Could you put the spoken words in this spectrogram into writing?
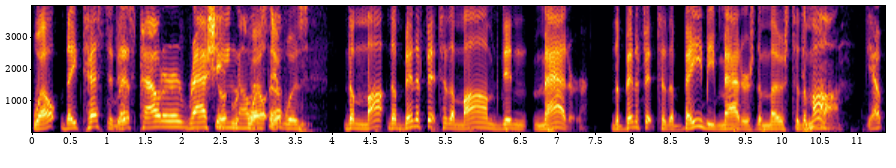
Well, they tested Less it. powder, rashing, uh, all well, that stuff. it was the mo- the benefit to the mom didn't matter. The benefit to the baby matters the most to the mom. Mom. Yep.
